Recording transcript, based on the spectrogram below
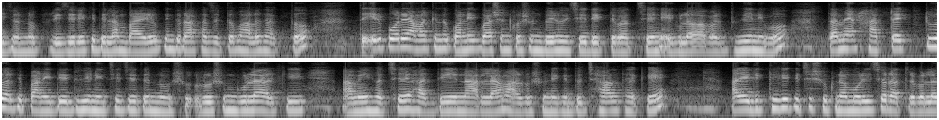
এই জন্য ফ্রিজে রেখে দিলাম। বাইরেও কিন্তু রাখা যেত, ভালো থাকতো। তো এরপরে আমার কিন্তু অনেক বাসন কোসন বের হয়েছে, দেখতে পাচ্ছেন। এগুলো আবার ধুয়ে নিব। তো আমি আর হাতটা একটু আর কি পানি দিয়ে ধুয়ে নিচ্ছি, যেহেতু রসুনগুলো আর কি আমি হচ্ছে হাত দিয়ে নাড়লাম। আর রসুনে কিন্তু ঝাল থাকে। আর এদিক থেকে কিছু শুকনো মরিচও রাত্রেবেলা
